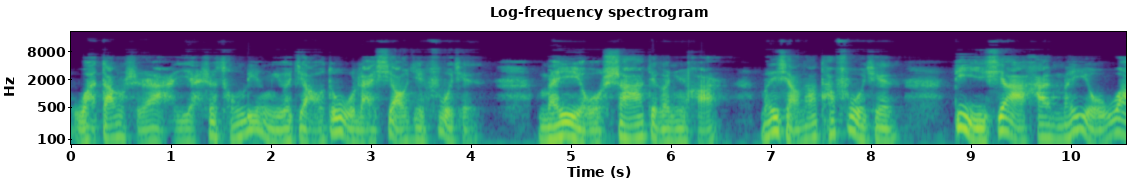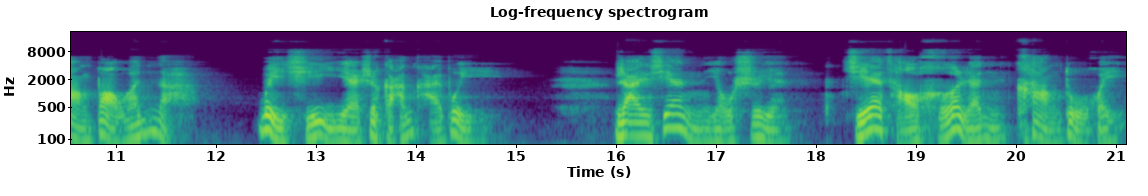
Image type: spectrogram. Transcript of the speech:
我当时啊，也是从另一个角度来孝敬父亲。没有杀这个女孩，没想到他父亲地下还没有忘报恩呐。为其也是感慨不已。冉先有诗云：“结草何人抗杜回？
